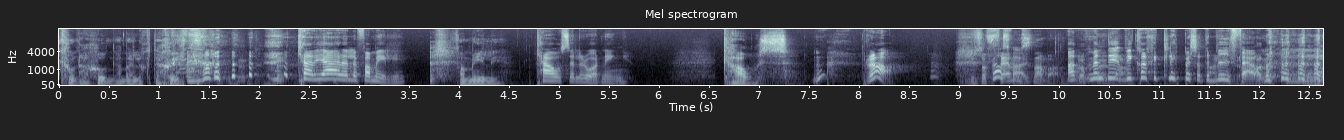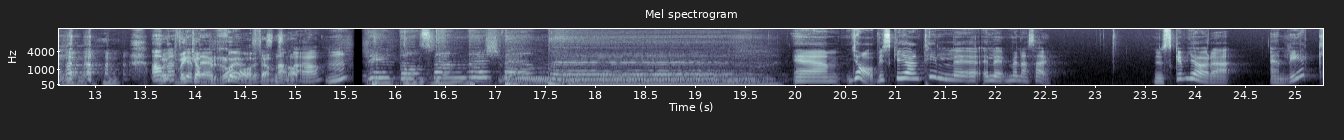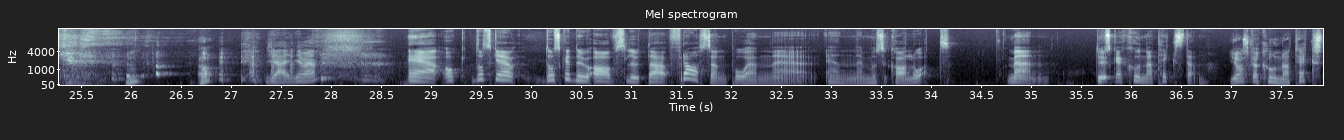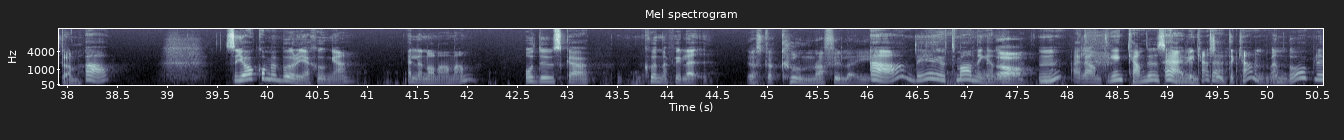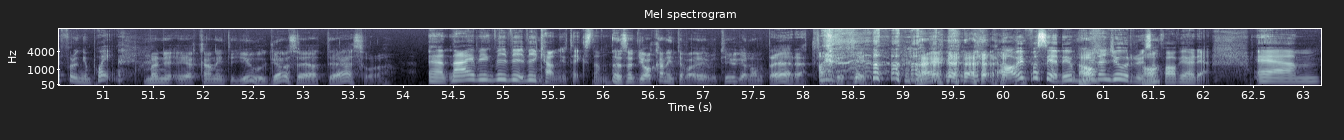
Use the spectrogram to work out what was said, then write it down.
Kunna sjunga men lukta skit. Karriär eller familj? Familj. Kaos eller ordning? Kaos. Bra! Du sa Bra fem svar. snabba. Ja, men sju, det, vi kanske klipper så att det Ja, blir fem. Ja, Annars Vilka blev det bra sju fem snabba. Mm. Riltons vänners vänner. Ehm, ja, vi ska göra en till, eh, eller menar så här. Nu ska vi göra en lek. Ja. Jajamän. Eh, och då ska, då ska du avsluta frasen på en, eh, en musikallåt. Men du ska kunna texten. Jag ska kunna texten. Ja. Så jag kommer börja sjunga, eller någon annan. Och du ska kunna fylla i. Jag ska kunna fylla i. Ja, det är utmaningen. Ja, Eller antingen kan du eller så kan Nej, du det inte. kanske inte kan, men då blir, får du ingen poäng. men jag jag kan inte ljuga och säga att det är så. Då. Eh, nej, vi, vi, vi, vi kan ju texten. Så jag kan inte vara övertygad om att det är rätt. Nej. Ja, vi får se. Det blir Ja. en jury Ja. som får avgöra det. Ehm,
